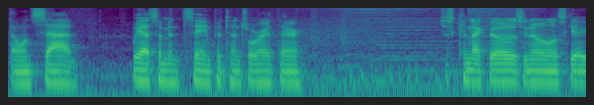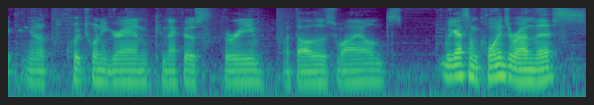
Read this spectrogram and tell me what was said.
That one's sad. We had some insane potential right there. Just connect those, you know, let's get, you know, quick 20 grand, connect those three with all those wilds. We got some coins around this.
